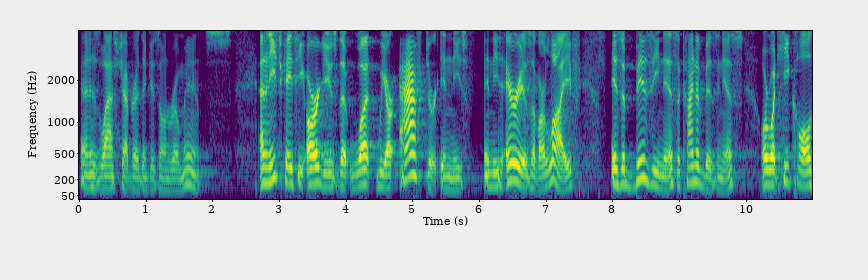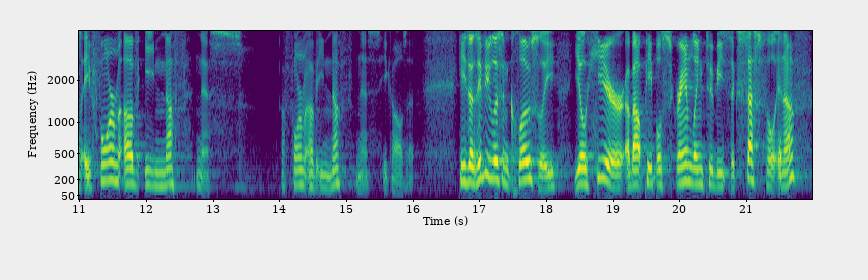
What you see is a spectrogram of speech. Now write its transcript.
and his last chapter, I think, is on romance. And in each case, he argues that what we are after in these, in these areas of our life is a busyness, a kind of busyness, or what he calls a form of enoughness. A form of enoughness, he calls it. He says, if you listen closely, you'll hear about people scrambling to be successful enough,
